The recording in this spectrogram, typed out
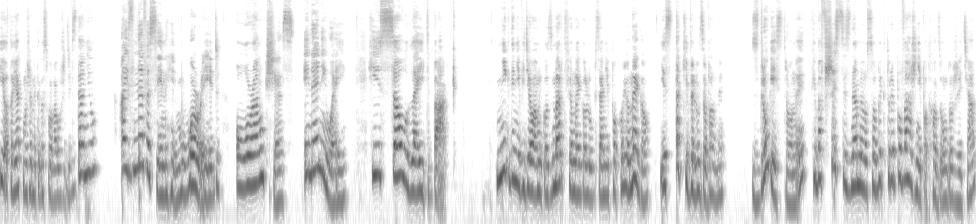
I oto jak możemy tego słowa użyć w zdaniu? I've never seen him worried or anxious in any way. He is so laid back. Nigdy nie widziałam go zmartwionego lub zaniepokojonego. Jest taki wyluzowany. Z drugiej strony, chyba wszyscy znamy osoby, które poważnie podchodzą do życia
